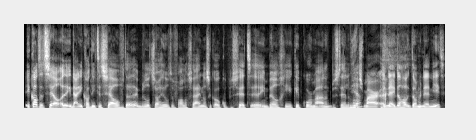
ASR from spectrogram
Ik had hetzelfde. Nou, ik had niet hetzelfde. Ik bedoel, het zou heel toevallig zijn als ik ook op een set eh, in België kip korma aan het bestellen was. Ja? Maar eh, nee, dat had ik dan weer net niet.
